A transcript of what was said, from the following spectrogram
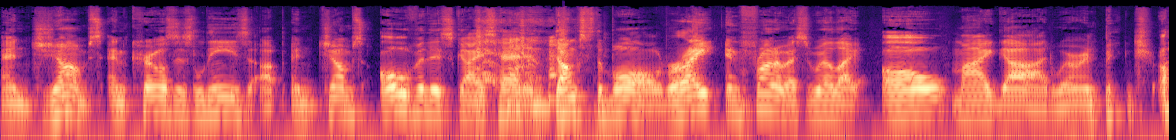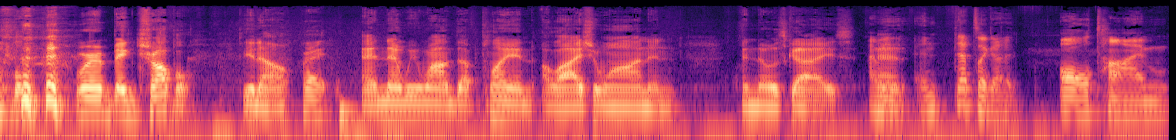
and jumps and curls his knees up and jumps over this guy's head and dunks the ball right in front of us. We're like, oh my god, we're in big trouble. we're in big trouble. You know. Right. And then we wound up playing Olajuwon and and those guys. I mean, and, and that's like a all-time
